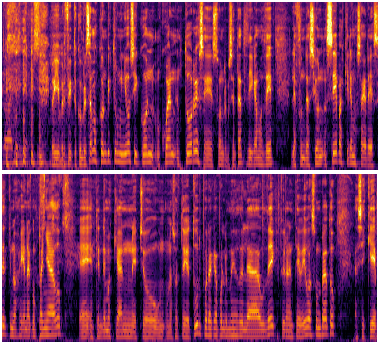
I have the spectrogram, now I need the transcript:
lo atendemos. Oye, perfecto. Conversamos con Víctor Muñoz y con Juan Torres, eh, son representantes, digamos, de la Fundación CEPAS. Queremos agradecer que nos hayan acompañado. Eh, entendemos que han hecho un- una suerte de tour por acá, por los medios de la UD, que estuvieron en TVO hace un rato. Así que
